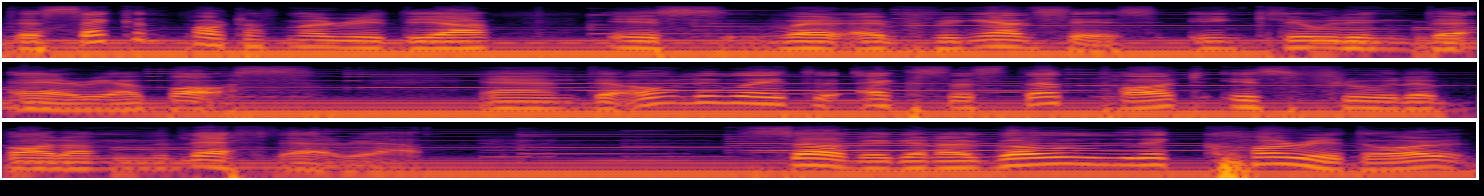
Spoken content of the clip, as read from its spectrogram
The second part of Maridia is where everything else is, including the area boss. And the only way to access that part is through the bottom left area. So we're gonna go the corridor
